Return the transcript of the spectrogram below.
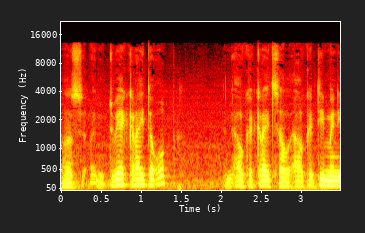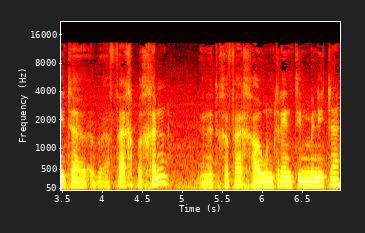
Daar's in twee kruite op. En elke kruit sal elke 10 minute 'n veg begin en dit geveg hou omtrent 10 minute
